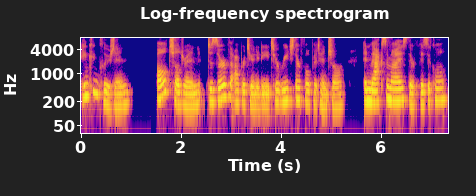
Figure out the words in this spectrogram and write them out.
In conclusion, all children deserve the opportunity to reach their full potential and maximize their physical,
